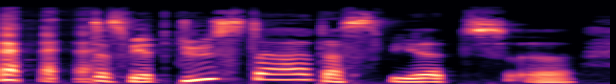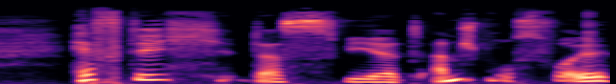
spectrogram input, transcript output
das wird düster, das wird äh, heftig, das wird anspruchsvoll.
